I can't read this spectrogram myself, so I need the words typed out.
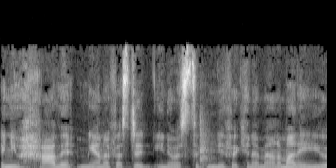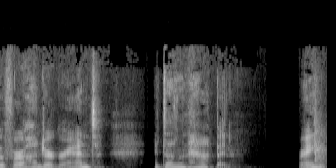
and you haven't manifested, you know, a significant amount of money, you go for a 100 grand, it doesn't happen, right?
